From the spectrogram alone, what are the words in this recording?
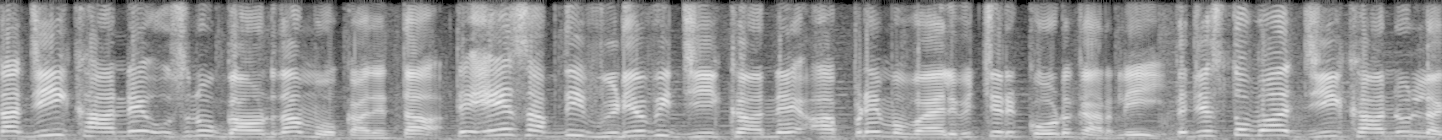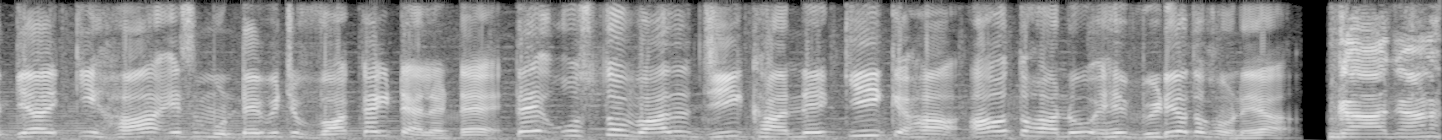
ਤਾਂ ਜੀ ਖਾਨ ਨੇ ਉਸ ਨੂੰ ਗਾਉਣ ਦਾ ਮੌਕਾ ਦਿੱਤਾ। ਤੇ ਇਹ ਸਭ ਦੀ ਵੀਡੀਓ ਵੀ ਜੀ ਖਾਨ ਨੇ ਆਪਣੇ ਮੋਬਾਈਲ ਵਿੱਚ ਰਿਕਾਰਡ ਕਰ ਲਈ। ਤੇ ਜਿਸ ਤੋਂ ਬਾਅਦ ਜੀ ਖਾਨ ਨੂੰ ਲੱਗਿਆ ਕਿ ਹਾਂ, ਇਸ ਮੁੰਡੇ ਵਿੱਚ ਵਾਕਈ ਟੈਲੈਂਟ ਹੈ ਤੇ ਉਸ ਤੋਂ ਬਾਅਦ ਜੀ ਖਾਨ ਨੇ ਕੀ ਕਿਹਾ? ਆਓ ਤੁਹਾਨੂੰ ਇਹ ਵੀਡੀਓ ਦਿਖਾਉਣੇ ਆ ਗਾ ਜਾਣ।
